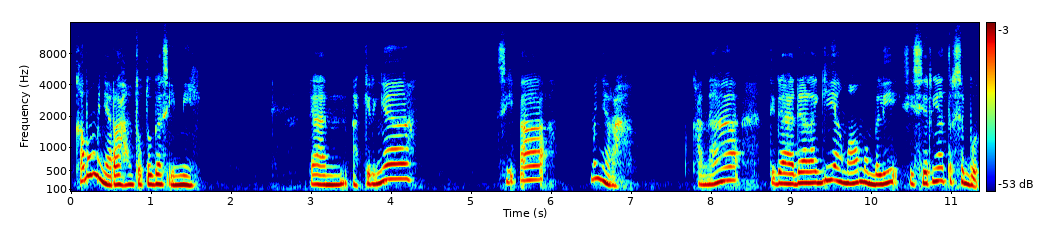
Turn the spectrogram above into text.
kamu menyerah untuk tugas ini? Dan akhirnya si A menyerah. Karena tidak ada lagi yang mau membeli sisirnya tersebut.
